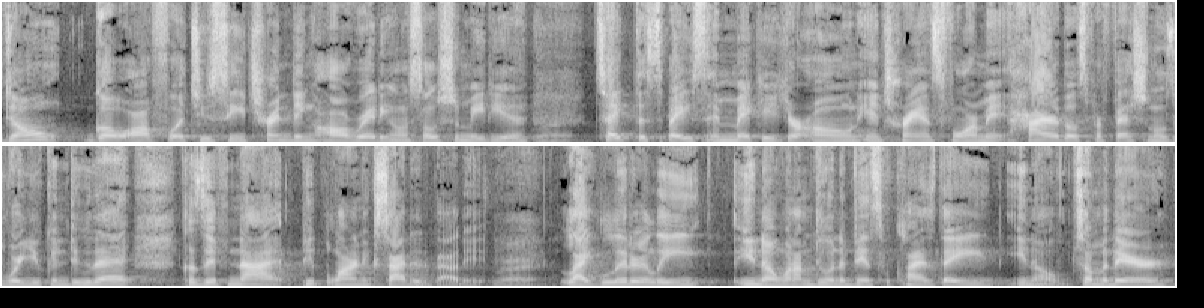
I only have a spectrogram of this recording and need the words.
Don't go off what you see trending already on social media. Right. Take the space and make it your own and transform it. Hire those professionals where you can do that. Because if not, people aren't excited about it. Right. Like literally, you know, when I'm doing events with clients, they, you know, some of their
